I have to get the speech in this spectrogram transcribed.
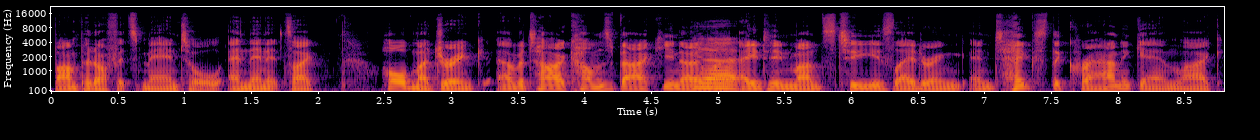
bump it off its mantle, and then it's like hold my drink. Avatar comes back, you know, Yeah. like 18 months, 2 years later and, and takes the crown again. Like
